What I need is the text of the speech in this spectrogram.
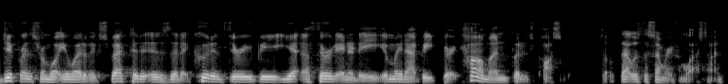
difference from what you might have expected is that it could, in theory, be yet a third entity. It may not be very common, but it's possible. So that was the summary from last time.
